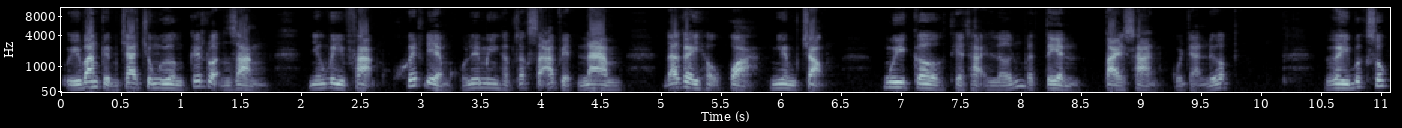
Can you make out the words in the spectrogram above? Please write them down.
Ủy ban Kiểm tra Trung ương kết luận rằng những vi phạm khuyết điểm của Liên minh Hợp tác xã Việt Nam đã gây hậu quả nghiêm trọng, nguy cơ thiệt hại lớn về tiền, tài sản của nhà nước, gây bức xúc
